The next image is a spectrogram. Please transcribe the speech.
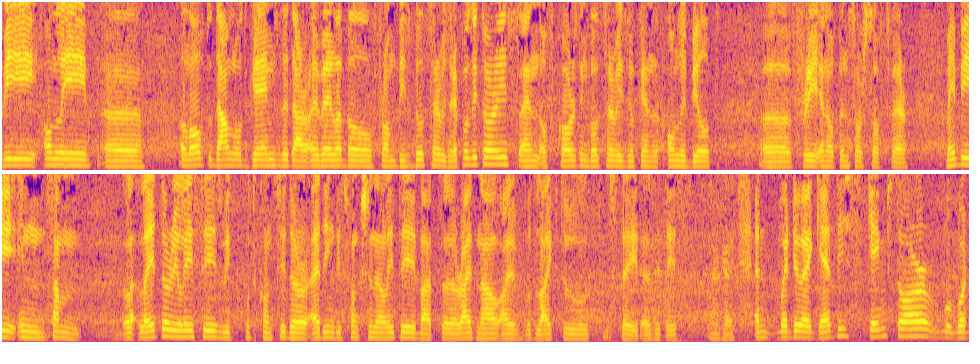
we only uh, allow to download games that are available from these build service repositories, and of course, in build service, you can only build uh, free and open source software. Maybe in some l- later releases, we could consider adding this functionality, but uh, right now, I would like to stay it as it is. Okay. And where do I get this game store? What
